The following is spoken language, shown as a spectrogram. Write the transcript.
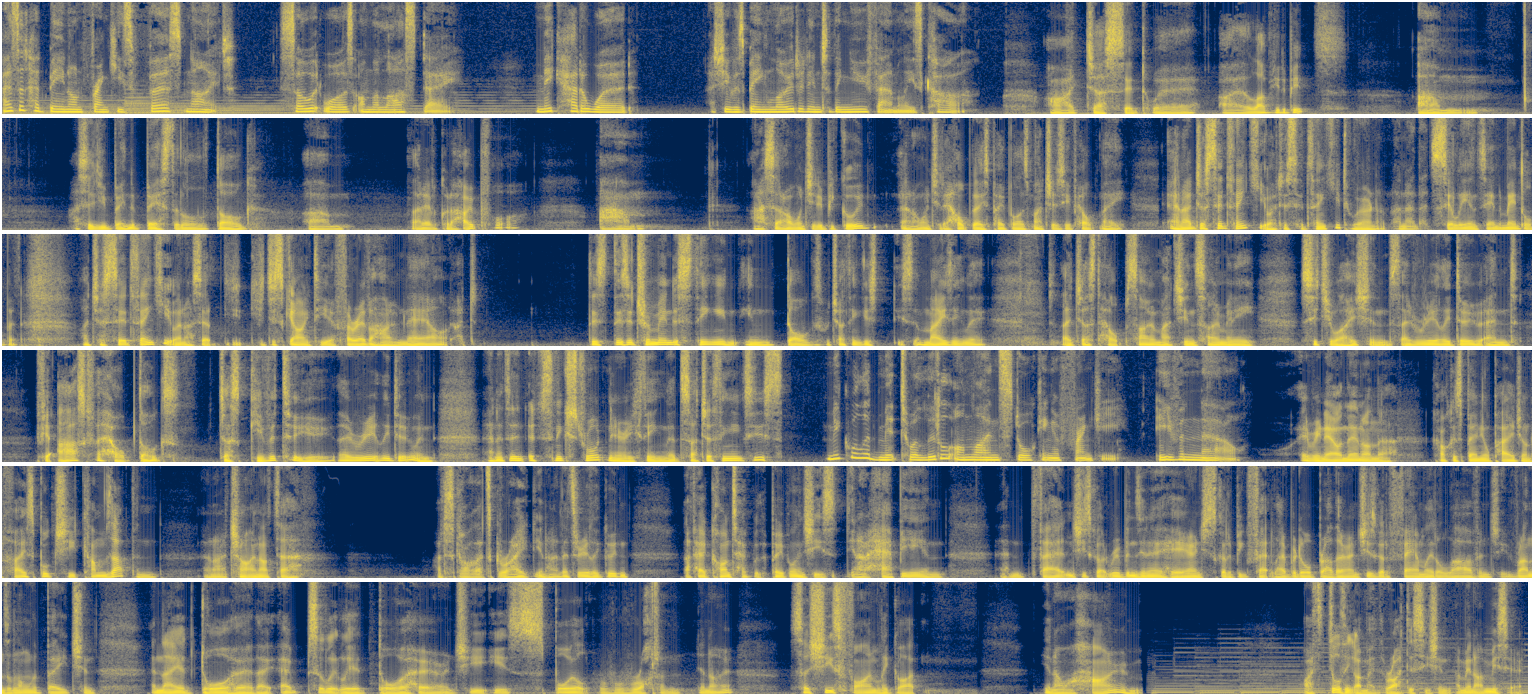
As it had been on Frankie's first night, so it was on the last day. Mick had a word as she was being loaded into the new family's car. I just said to her, I love you to bits. Um, I said, You've been the best little dog um, that I ever could have hoped for. Um, I said, I want you to be good and I want you to help these people as much as you've helped me. And I just said thank you. I just said thank you to her. And I know that's silly and sentimental, but I just said thank you. And I said, "You- You're just going to your forever home now. I there's there's a tremendous thing in, in dogs which I think is is amazing. They they just help so much in so many situations. They really do. And if you ask for help, dogs just give it to you. They really do. And and it's it's an extraordinary thing that such a thing exists. Mick will admit to a little online stalking of Frankie, even now. Every now and then on the Cocker Spaniel page on Facebook, she comes up and and I try not to. I just go, oh, that's great. You know, that's really good. And I've had contact with the people and she's, you know, happy and, and fat and she's got ribbons in her hair and she's got a big fat Labrador brother and she's got a family to love and she runs along the beach and, and they adore her. They absolutely adore her and she is spoilt rotten, you know. So she's finally got, you know, a home. I still think I made the right decision. I mean, I miss her.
